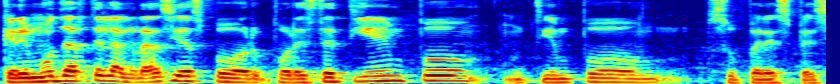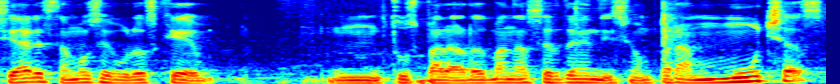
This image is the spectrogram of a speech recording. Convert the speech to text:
Queremos darte las gracias por, por este tiempo, un tiempo súper especial. Estamos seguros que mm, tus palabras van a ser de bendición para muchas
